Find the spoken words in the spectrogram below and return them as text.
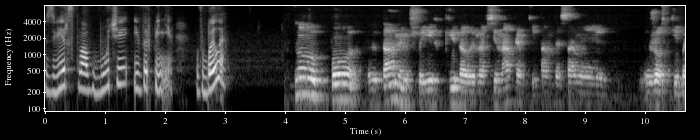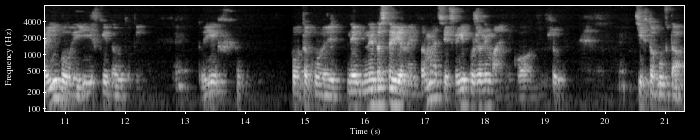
звірства в Бучі і в Ірпіні, вбили? Ну, по даним, що їх кидали на всі напрямки, там, де самі жорсткі бої були, і їх кидали туди. То їх по такої недостовірної інформації, що їх вже немає нікого. Ті, хто був там.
